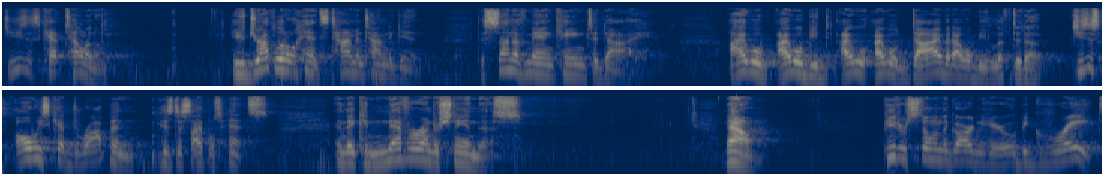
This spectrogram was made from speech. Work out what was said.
Jesus kept telling him. He would drop little hints time and time again. The Son of Man came to die. I will, I will, be, I will, I will die, but I will be lifted up. Jesus always kept dropping his disciples hints, and they can never understand this. Now, Peter's still in the garden here. It would be great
